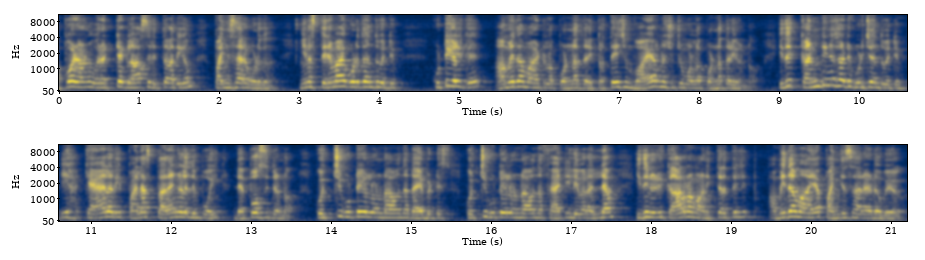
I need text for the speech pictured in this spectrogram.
അപ്പോഴാണ് ഒരൊറ്റ ഗ്ലാസ്സിൽ ഇത്ര അധികം പഞ്ചസാര കൊടുക്കുന്നത്. ഇങ്ങനെ സ്ഥിരമായി കൊടുത്താൽ എന്ത് പറ്റും? കുട്ടികൾക്ക് അമിതമായിട്ടുള്ള പൊണ്ണത്തടി പ്രത്യേകിച്ചും വയറിന് ചുറ്റുമുള്ള പൊണ്ണത്തടി ഉണ്ടാവും ഇത് കണ്ടിന്യൂസ് ആയിട്ട് കുടിച്ചാൽ എന്ത് പറ്റും? ഈ കാലറി പല സ്ഥലങ്ങളിലും പോയി ഡെപ്പോസിറ്റ് ഉണ്ടാവും കൊച്ചു കുട്ടികളിൽ ഉണ്ടാവുന്ന ഡയബറ്റിസ് കൊച്ചു കുട്ടികളിൽ ഉണ്ടാവുന്ന ഫാറ്റി ലിവർ എല്ലാം ഇതിനൊരു കാരണമാണ്. ഇത്തരത്തിൽ അമിതമായ പഞ്ചസാരയുടെ ഉപയോഗം.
